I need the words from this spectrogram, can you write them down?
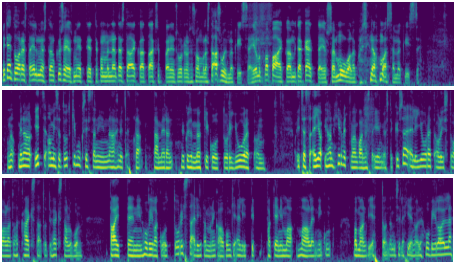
Miten tuoreesta ilmiöstä on kyse, jos miettii, että kun mennään tästä aikaa taaksepäin, niin suurin osa suomalaista asui mökissä. Ei ollut vapaa-aikaa, mitä käyttää jossain muualla kuin siinä omassa mökissä. No, minä olen itse omissa tutkimuksissani nähnyt, että tämä meidän nykyisen mökkikulttuurin juuret on itse asiassa ei ole ihan hirvittävän vanhasta ilmiöstä kyse, eli juuret olisi tuolla 1800-1900-luvun taitteen niin huvilakulttuurissa, eli tämmöinen kaupunkieliitti pakeni ma- maalle niin kuin loman viettoon tämmöisille hienoille huviloille.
